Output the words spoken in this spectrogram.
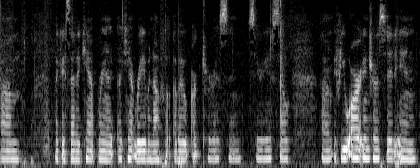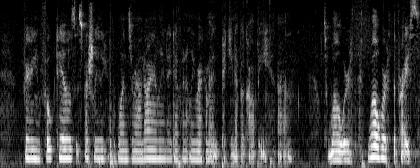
Um, like I said, I can't I can't rave enough about Arcturus and Sirius. So, um, if you are interested in fairy and folk tales, especially ones around Ireland, I definitely recommend picking up a copy. Um, it's well worth well worth the price.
